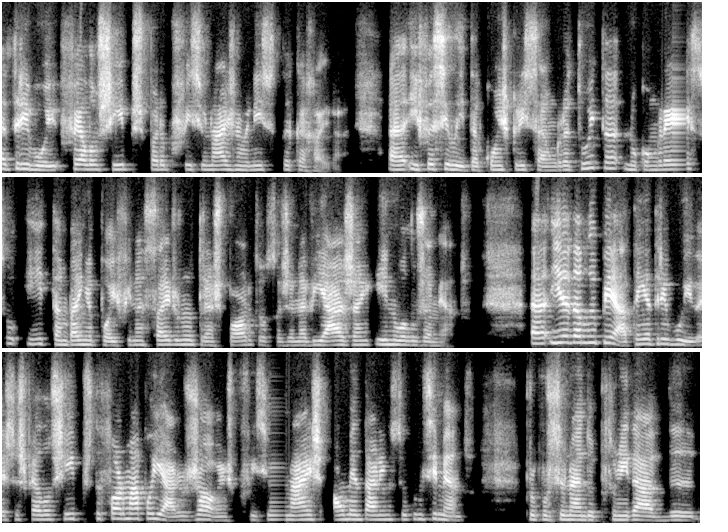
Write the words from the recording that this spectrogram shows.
atribui fellowships para profissionais no início da carreira uh, e facilita com inscrição gratuita no congresso e também apoio financeiro no transporte, ou seja, na viagem e no alojamento. Uh, e a WPA tem atribuído estas fellowships de forma a apoiar os jovens profissionais a aumentarem o seu conhecimento, proporcionando oportunidade de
